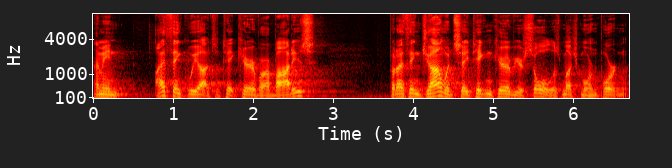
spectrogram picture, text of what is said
I mean, I think we ought to take care of our bodies, but I think John would say taking care of your soul is much more important.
